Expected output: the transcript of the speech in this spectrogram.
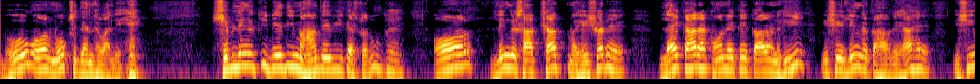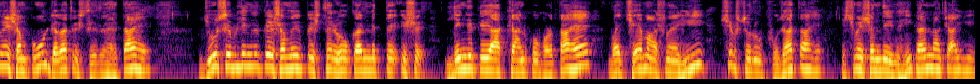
भोग और मोक्ष देने वाले हैं। शिवलिंग की वेदी महादेवी का स्वरूप है और लिंग साक्षात महेश्वर है। लयकारक होने के कारण ही इसे लिंग कहा गया है। इसी में संपूर्ण जगत स्थिर रहता है। जो शिवलिंग के समीप स्थिर होकर नित्य इस लिंग के आख्यान को पढ़ता है, वह छः मास में ही शिव स्वरूप हो जाता है। इसमें संदेह नहीं करना चाहिए।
